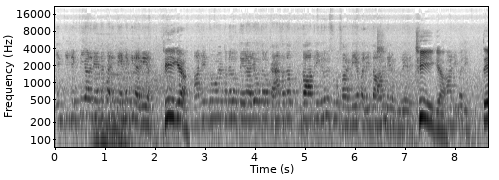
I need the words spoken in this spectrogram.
ਜਿੰਕੀ ਲਿਖਤੀ ਵਾਲੇ ਦਿਨ ਤੇ ਭਾਜੀ ਤਿੰਨ ਕੀ ਰਹਿ ਗਏ ਆ। ਠੀਕ ਆ। ਹਾਂਜੀ ਦੋ ਇੱਕ ਦਿਨ ਉੱਤੇ ਲੈ ਜਾਓ ਚਲੋ ਕਹਿ ਸਕਦਾ 10 ਤਰੀਕ ਨੂੰ ਵੀ ਸੂ ਸਕਦੀ ਹੈ ਭਾਜੀ 10 ਦਿਨ ਪੂਰੇ ਦੇ। ਠੀਕ ਆ। ਹਾਂਜੀ ਭਾਜੀ। ਤੇ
